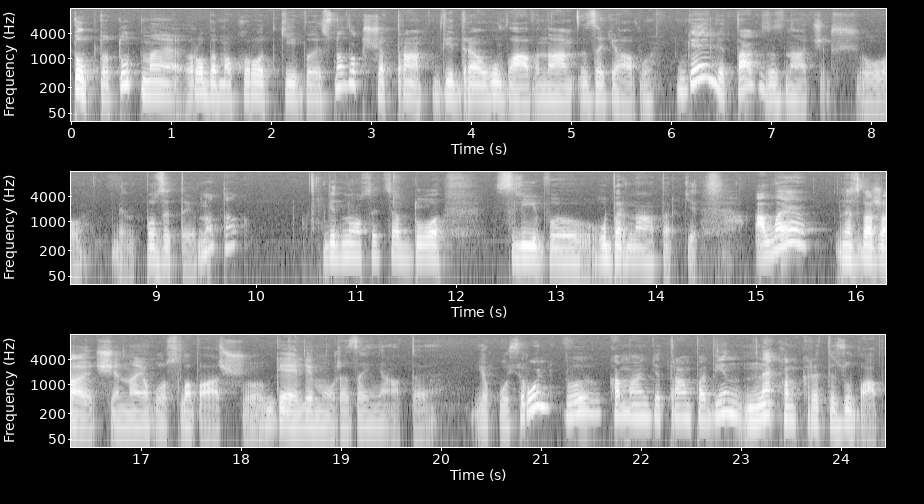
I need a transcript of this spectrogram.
Тобто тут ми робимо короткий висновок, що Трамп відреагував на заяву Гейлі, так зазначив, що він позитивно так відноситься до слів губернаторки. Але, незважаючи на його слова, що Гелі може зайняти якусь роль в команді Трампа, він не конкретизував,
